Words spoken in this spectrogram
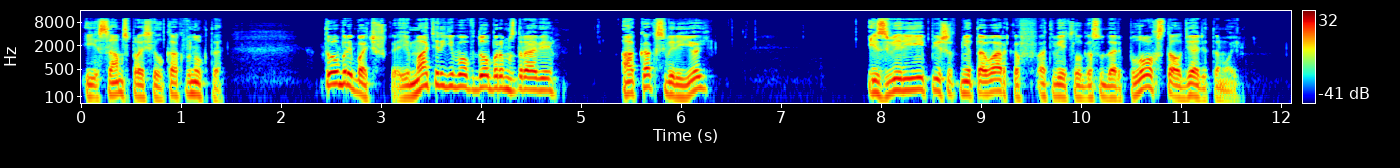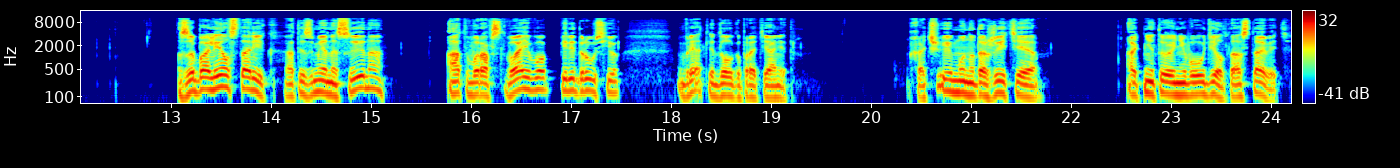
И сам спросил, как внук-то? «Добрый батюшка, и матерь его в добром здравии. А как с Вереей?» «Из Вереи, пишет мне Товарков», — ответил государь. «Плох стал дядя-то мой». «Заболел старик от измены сына, от воровства его перед Русью. Вряд ли долго протянет. Хочу ему на дожитие отнятой у него удел-то оставить,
